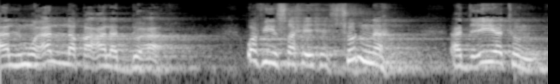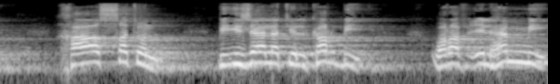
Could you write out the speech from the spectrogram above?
المعلق على الدعاء. وفي صحيح السنة أدعية خاصة بإزالة الكرب ورفع الهم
